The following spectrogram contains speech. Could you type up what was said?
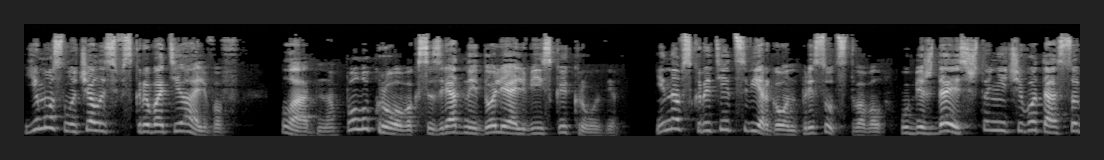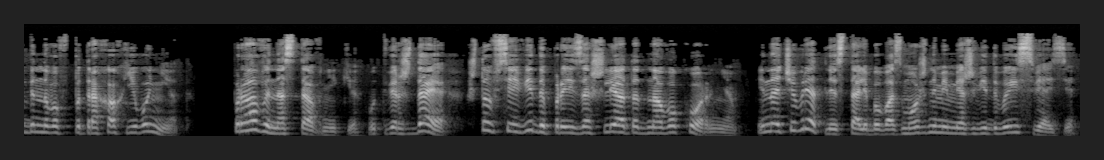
Ему случалось вскрывать и альвов. Ладно, полукровок с изрядной долей альвийской крови. И на вскрытии цверга он присутствовал, убеждаясь, что ничего-то особенного в потрохах его нет. Правы наставники, утверждая, что все виды произошли от одного корня, иначе вряд ли стали бы возможными межвидовые связи,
